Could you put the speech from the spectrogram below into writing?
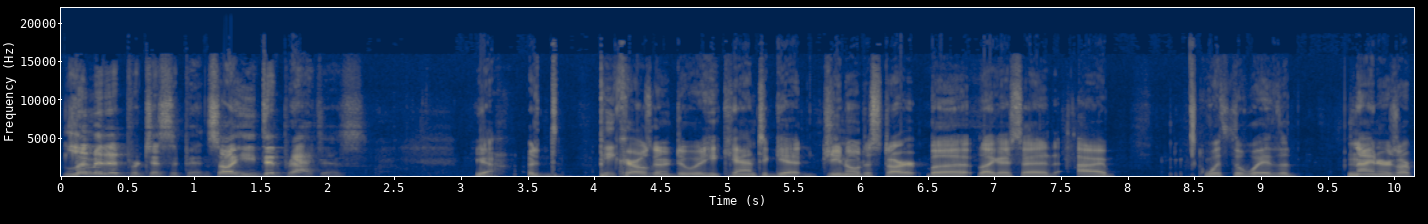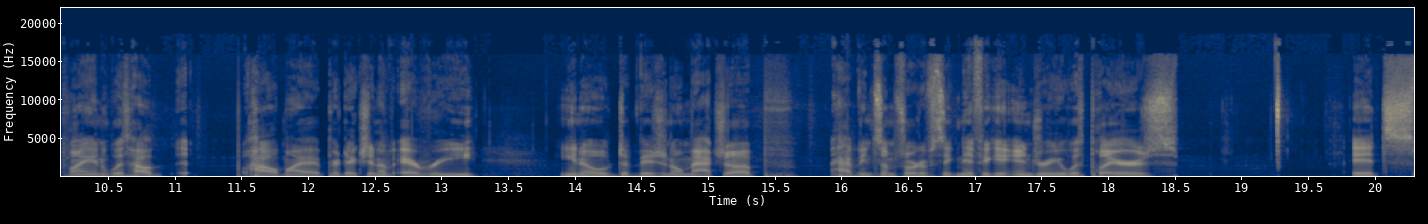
limited participant, so he did practice. Yeah, Uh, Pete Carroll's going to do what he can to get Geno to start, but like I said, I with the way the Niners are playing, with how how my prediction of every you know divisional matchup having some sort of significant injury with players, it's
